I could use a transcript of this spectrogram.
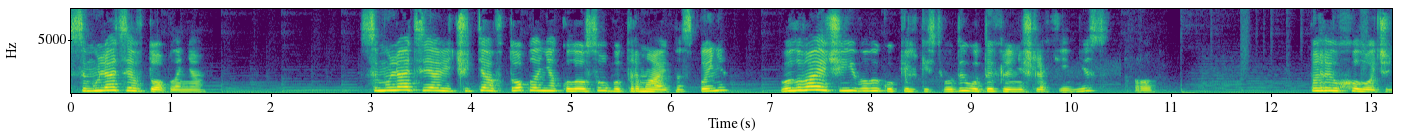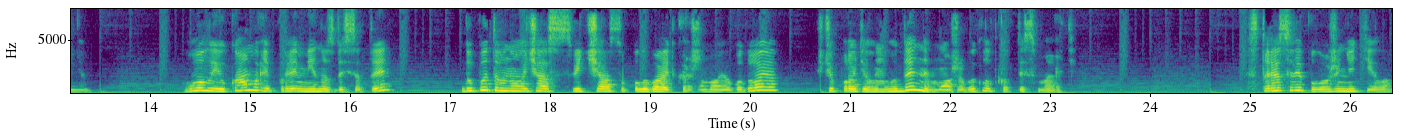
симуляція втоплення. Симуляція відчуття втоплення, коли особу тримають на спині, виливаючи їй велику кількість води у дихальні шляхи ніс, рот. Переохолодження. Голий у камері при мінус 10 допитуваного час від часу поливають крижаною водою, що протягом години може викликати смерть. Стресові положення тіла.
